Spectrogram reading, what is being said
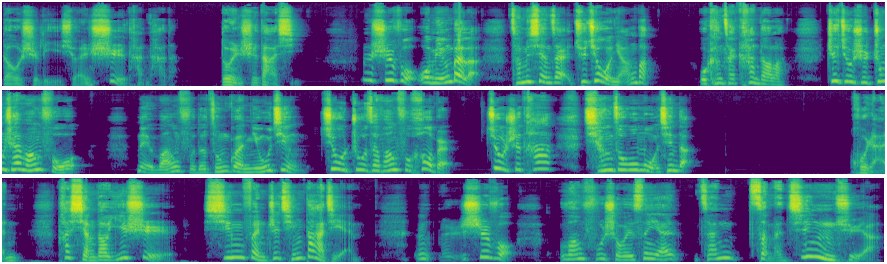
都是李玄试探他的，顿时大喜：“师傅，我明白了，咱们现在去救我娘吧！我刚才看到了，这就是中山王府，那王府的总管牛敬就住在王府后边，就是他抢走我母亲的。”忽然，他想到一事，兴奋之情大减。嗯，师傅，王府守卫森严，咱怎么进去呀？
